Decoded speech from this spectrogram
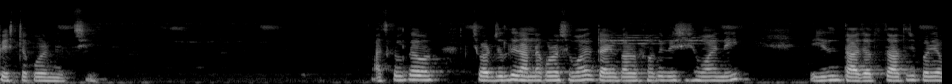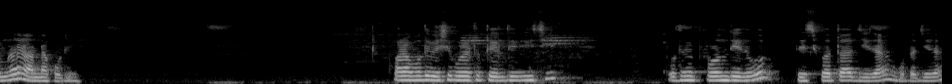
পেস্টটা করে নিচ্ছি। আজকালকার চট জলদি রান্না করার সময় টাইম কারোর সাথে বেশি সময় নেই। এই জন্য তা যত তাড়াতাড়ি পারি আমরা রান্না করি। কড়ার মধ্যে বেশি করে একটু তেল দিয়ে দিয়েছি। প্রথমে ফোড়ন দিয়ে দেবো। তেজপাতা, জিরা, গোটা জিরা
